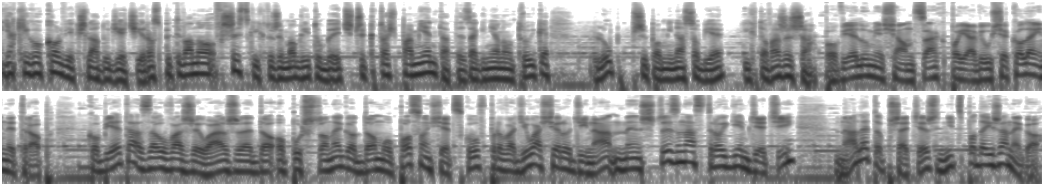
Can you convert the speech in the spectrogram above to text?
jakiegokolwiek śladu dzieci. Rozpytywano wszystkich, którzy mogli tu być, czy ktoś pamięta tę zaginioną trójkę lub przypomina sobie ich towarzysza. Po wielu miesiącach pojawił się kolejny trop. Kobieta zauważyła, że do opuszczonego domu po sąsiedzku wprowadziła się rodzina, mężczyzna z trojgiem dzieci, no ale to przecież nic podejrzanego.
